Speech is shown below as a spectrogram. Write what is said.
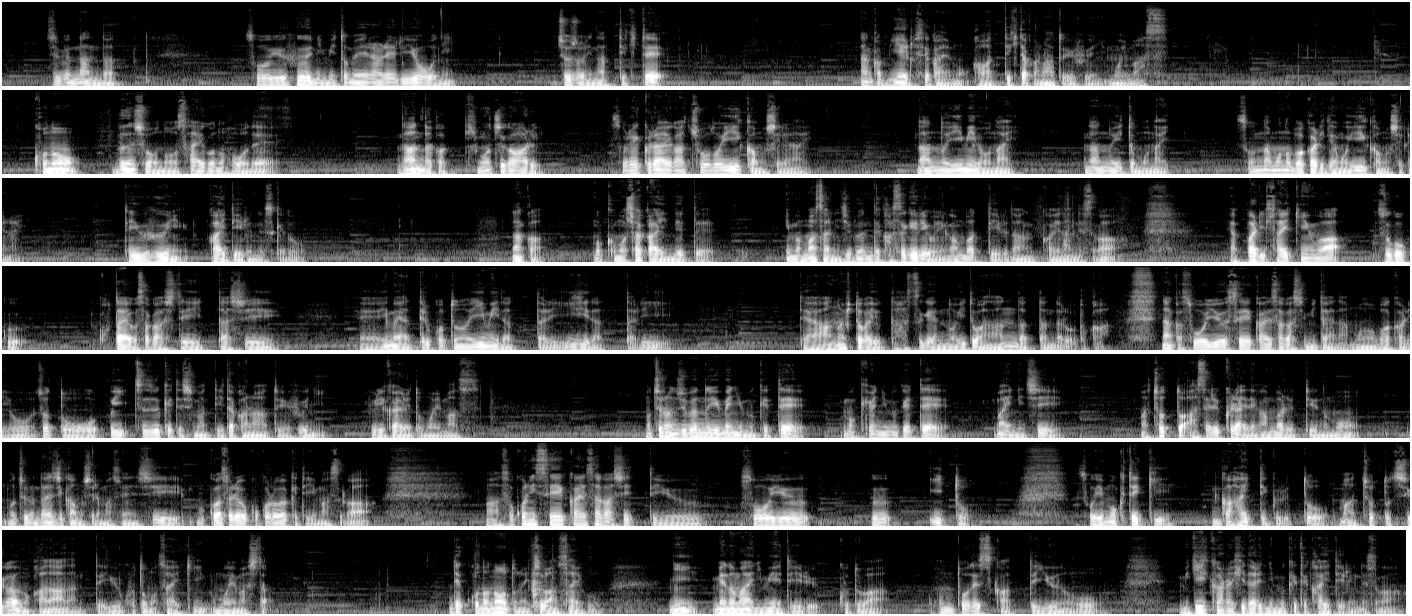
自分なんだ。そういうふうに認められるように徐々になってきてなんか見える世界も変わってきたかなというふうに思います。この文章の最後の方でなんだか気持ちが悪い。それくらいがちょうどいいかもしれない。何の意味もない。何の意図もない。そんなものばかりでもいいかもしれない。っていうふうに書いているんですけど。なんか僕も社会に出て今まさに自分で稼げるように頑張っている段階なんですがやっぱり最近はすごく答えを探していったし、えー、今やってることの意味だったり意義だったりであの人が言った発言の意図は何だったんだろうとかなんかそういう正解探しみたいなものばかりをちょっと追い続けてしまっていたかなというふうに振り返ると思います。もちろん自分の夢に向けて目標に向けて毎日、まあ、ちょっと焦るくらいで頑張るっていうのももちろん大事かもしれませんし僕はそれを心がけていますが、まあ、そこに正解探しっていうそういう意図そういう目的が入ってくるとまあちょっと違うのかななんていうことも最近思いました。でこのノートの一番最後に目の前に見えていることは本当ですかっていうのを右から左に向けて書いているんですが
